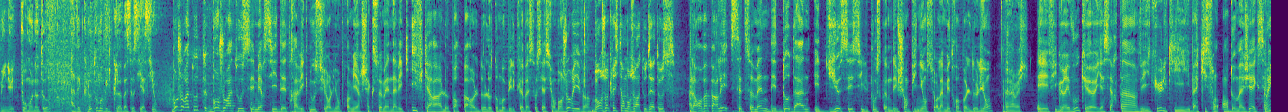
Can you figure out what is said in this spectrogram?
minutes pour mon auto avec l'Automobile Club Association. Bonjour à toutes, bonjour à tous et merci d'être avec nous sur Lyon Première chaque semaine avec Yves Cara, le porte-parole de l'Automobile Club Association. Bonjour Yves. Bonjour Christian, bonjour à toutes et à tous. Alors on va parler cette semaine des dodanes et Dieu sait s'ils poussent comme des champignons sur la métropole de Lyon. Ah oui. Et figurez-vous qu'il y a certains véhicules qui, bah, qui sont endommagés avec ces Oui.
